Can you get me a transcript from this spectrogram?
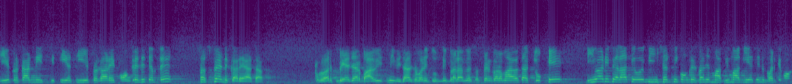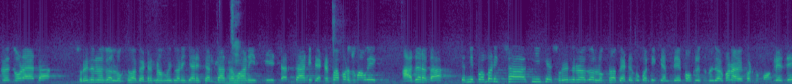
જે પ્રકારની સ્થિતિ હતી એ પ્રકારે કોંગ્રેસે તેમને સસ્પેન્ડ કર્યા હતા. વર્ષ બે હજાર બાવીસની વિધાનસભાની ચૂંટણી પહેલા મેં સસ્પેન્ડ કરવામાં આવ્યા હતા. જોકે દિવાળી પહેલા તેઓએ બિનશરતી કોંગ્રેસ પાસે માફી માંગી હતી અને ફરીથી કોંગ્રેસ જોડાયા હતા. સુરેન્દ્રનગર લોકસભા બેઠકના ઉમેદવારની જ્યારે ચર્ચા થવાની હતી ચર્ચાની બેઠકમાં પણ સુમાભાઈ હાજર હતા. તેમની પ્રબળ ઈચ્છા હતી કે સુરેન્દ્રનગર લોકસભા બેઠક ઉપરથી તેમને કોંગ્રેસ ઉમેદવાર બનાવે, પરંતુ કોંગ્રેસે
